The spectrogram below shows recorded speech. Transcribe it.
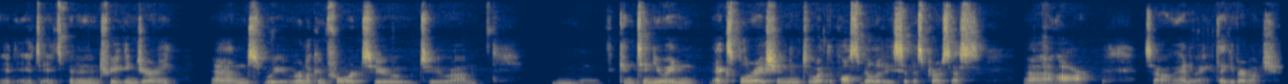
it, it, has been an intriguing journey, and we, we're looking forward to to um, continuing exploration into what the possibilities of this process uh, are. So, anyway, thank you very much.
